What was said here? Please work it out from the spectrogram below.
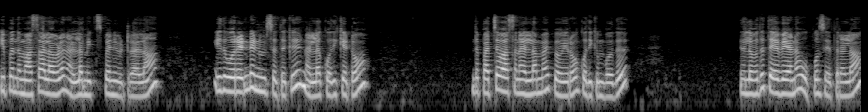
இப்போ இந்த மசாலாவில் நல்லா மிக்ஸ் பண்ணி விட்டுறலாம். இது ஒரு ரெண்டு நிமிஷத்துக்கு நல்லா கொதிக்கட்டும். இந்த பச்சை வாசனை எல்லாமே போயிடும் கொதிக்கும்போது. இதில் வந்து தேவையான உப்பும் சேர்த்துடலாம்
